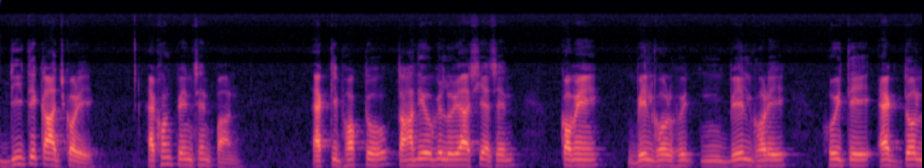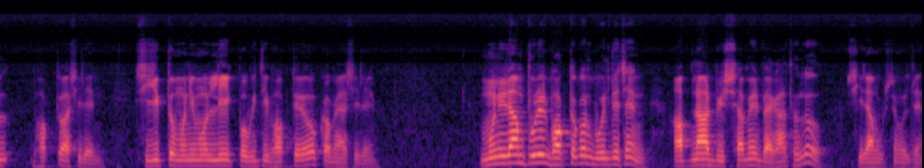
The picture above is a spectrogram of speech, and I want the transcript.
ডিতে কাজ করে। এখন পেনশন পান। একটি ভক্ত তাহাদিওকে লইয়া আসিয়াছেন, কমে বেলঘর হই, বেলঘরে হইতে একদল ভক্ত আসিলেন। শ্রীযুক্ত মণিমল্লিক প্রভৃতি ভক্তেরও ক্রমে আসিলেন। মনিরামপুরের ভক্তগণ বলতেছেন, আপনার বিশ্রামের ব্যাঘাত হলো? শ্রীরামকৃষ্ণ বলছেন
